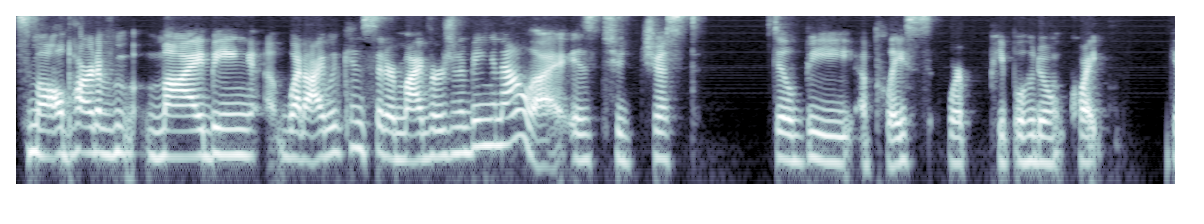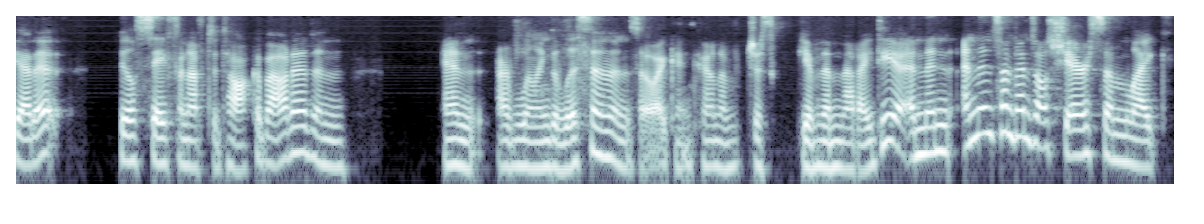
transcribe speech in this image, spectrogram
small part of my being what I would consider my version of being an ally is to just still be a place where people who don't quite get it feel safe enough to talk about it and and are willing to listen and so I can kind of just give them that idea and then and then sometimes I'll share some like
